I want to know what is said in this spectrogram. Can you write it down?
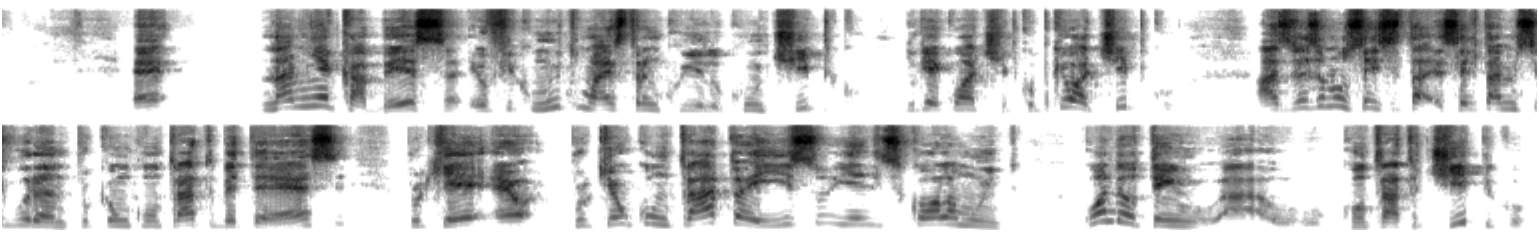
É, na minha cabeça, eu fico muito mais tranquilo com o típico do que com o atípico. Porque o atípico, às vezes eu não sei se, tá, se ele está me segurando porque é um contrato BTS, porque, é, porque o contrato é isso e ele escola muito. Quando eu tenho a, o contrato típico,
